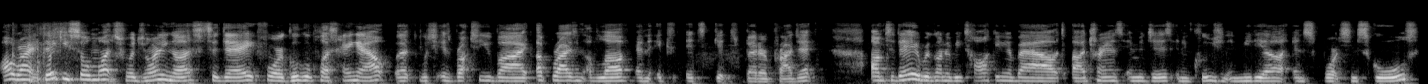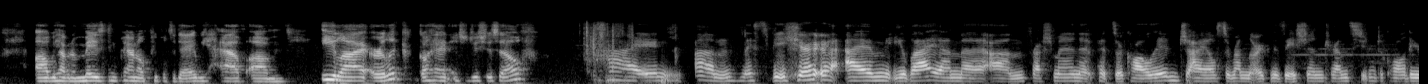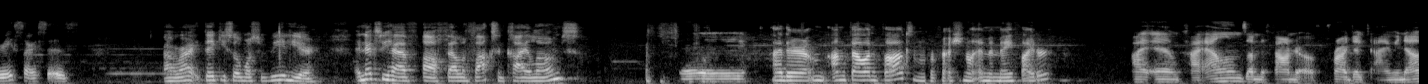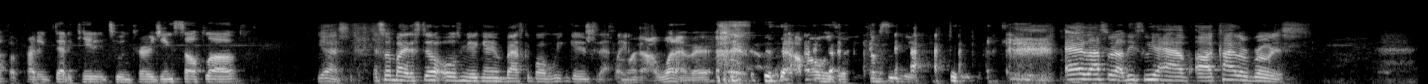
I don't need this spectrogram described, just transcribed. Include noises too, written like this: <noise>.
All right, thank you so much for joining us today for Google Plus Hangout, uh, which is brought to you by Uprising of Love and It, it Gets Better project. Um, today we're going to be talking about uh, trans images and inclusion in media and sports and schools. Uh, we have an amazing panel of people today. We have um, Eli Erlick. Go ahead and introduce yourself. Hi, um, nice to be here. <laughs> I'm Eli. I'm a um, freshman at Pitzer College. I also run the organization Trans Student Equality Resources. All right, thank you so much for being here. And next we have uh, Fallon Fox and Kai Allums. Hey. Hi there, I'm, I'm Fallon Fox. I'm a professional MMA fighter. I am Kai Allums. I'm the founder of Project I'm Enough, a project dedicated to encouraging self-love. Yes, and somebody that still owes me a game of basketball, but we can get into that later. Oh my god, whatever. <laughs> <laughs> I'm always ready. Come see me. <laughs> and last but not least, we have uh, Kylar Broadus.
